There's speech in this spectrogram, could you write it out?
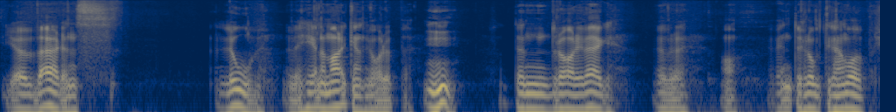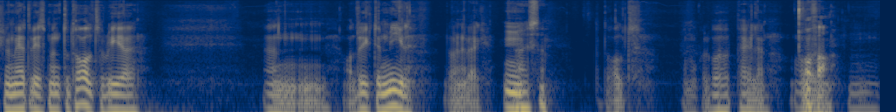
gör världens lov över hela marken som vi har uppe. Mm. Den drar iväg över, ja, jag vet inte hur långt det kan vara kilometervis, men totalt så blir det en, ja, drygt en mil drar den iväg Mm. totalt. Om man kollar på pejlen. Åh fan. Mm.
